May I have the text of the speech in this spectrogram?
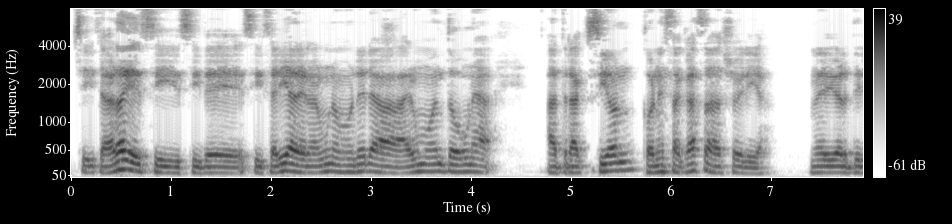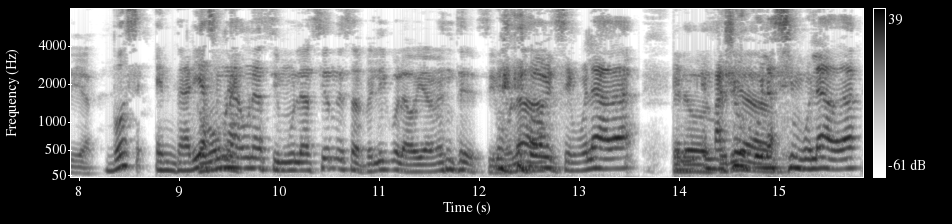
Sí, la verdad que si, si, te, si sería de alguna manera, en algún momento una atracción con esa casa, yo iría. Me divertiría. Vos entrarías Como en una, una simulación de esa película, obviamente, simulada. simulada, Pero en, en sería- mayúscula simulada.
